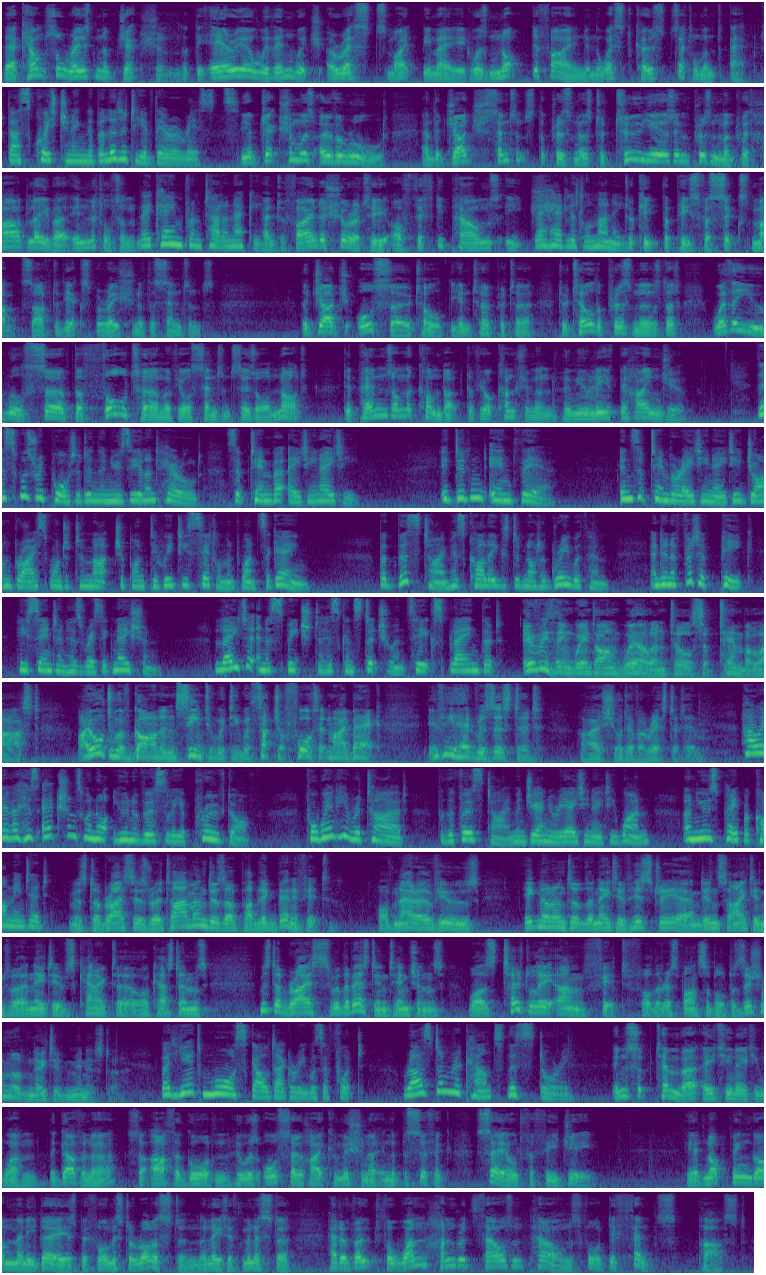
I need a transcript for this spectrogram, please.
Their counsel raised an objection that the area within which arrests might be made was not defined in the West Coast Settlement Act. Thus questioning the validity of their arrests. The objection was overruled, and the judge sentenced the prisoners to two years' imprisonment with hard labour in Lyttelton. They came from Taranaki. And to find a surety of fifty pounds each. They had little money. To keep the peace for six months after the expiration of the sentence. The judge also told the interpreter to tell the prisoners that whether you will serve the full term of your sentences or not depends on the conduct of your countrymen whom you leave behind you. This was reported in the New Zealand Herald, September 1880. It didn't end there. In September 1880, John Bryce wanted to march upon Te Whiti's settlement once again. But this time his colleagues did not agree with him, and in a fit of pique he sent in his resignation. Later, in a speech to his constituents, he explained that Everything went on well until September last. I ought to have gone and seen Te Whiti with such a force at my back. If he had resisted, I should have arrested him. However, his actions were not universally approved of, for when he retired for the first time in January 1881, a newspaper commented, Mr. Bryce's retirement is a public benefit. Of narrow views, ignorant of the native history and insight into a native's character or customs, Mr. Bryce, with the best intentions, was totally unfit for the responsible position of native minister. But yet more skullduggery was afoot. Rusden recounts this story. In September 1881, the governor, Sir Arthur Gordon, who was also High Commissioner in the Pacific, sailed for Fiji. He had not been gone many days before Mr. Rolleston, the native minister, had a vote for £100,000 for defence passed.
